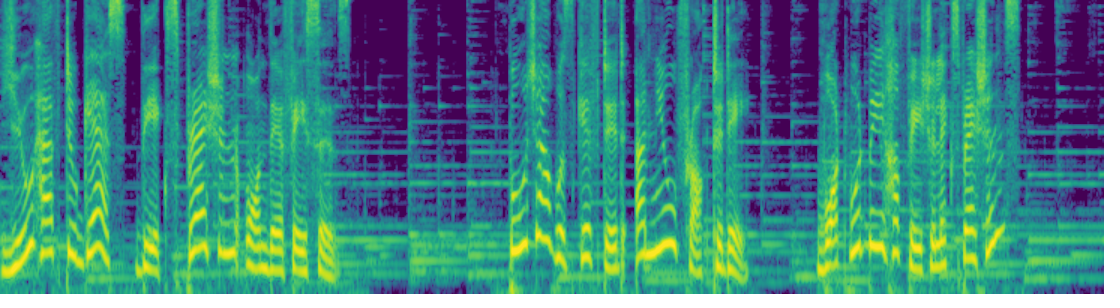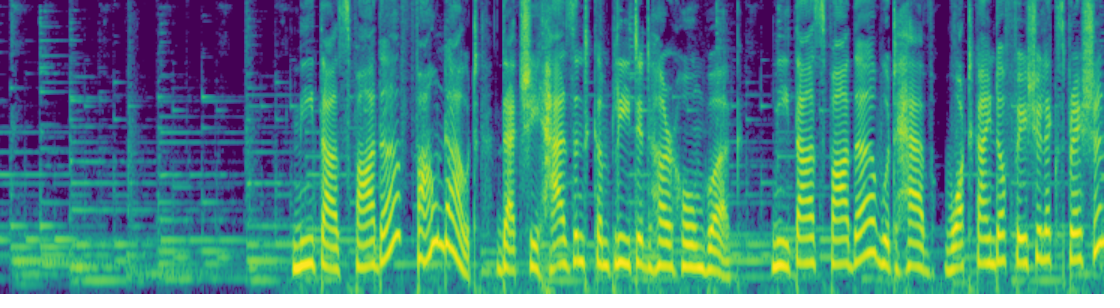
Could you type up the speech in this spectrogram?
You have to guess the expression on their faces. Pooja was gifted a new frock today. What would be her facial expressions? Neeta's father found out that she hasn't completed her homework. Neeta's father would have what kind of facial expression?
